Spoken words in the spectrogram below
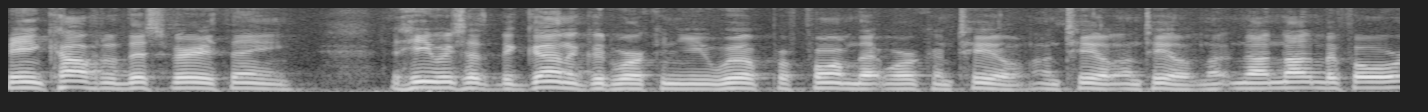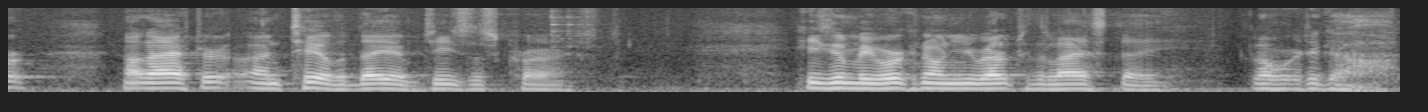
Being confident of this very thing, that he which has begun a good work in you will perform that work until, until, until. Not, not before, not after, until the day of Jesus Christ. He's going to be working on you right up to the last day. Glory to God.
